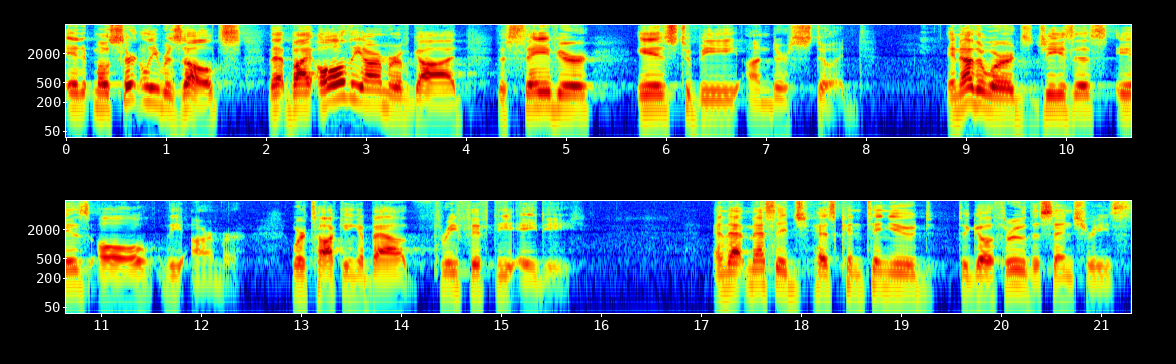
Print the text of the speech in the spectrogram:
it most certainly results that by all the armor of God, the Savior is to be understood. In other words, Jesus is all the armor. We're talking about 350 AD. And that message has continued to go through the centuries.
